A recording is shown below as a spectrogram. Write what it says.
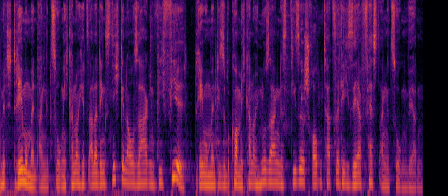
mit Drehmoment angezogen. Ich kann euch jetzt allerdings nicht genau sagen, wie viel Drehmoment diese bekommen. Ich kann euch nur sagen, dass diese Schrauben tatsächlich sehr fest angezogen werden.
